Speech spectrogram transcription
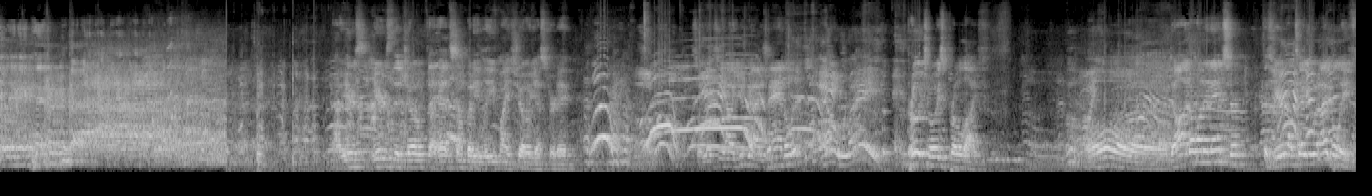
alienate them. now here's here's the joke that had somebody leave my show yesterday. So let's see how you guys handle it. No way. Pro-choice, pro-life. Oh, no, I don't want an answer. Because here, I'll tell you what I believe.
